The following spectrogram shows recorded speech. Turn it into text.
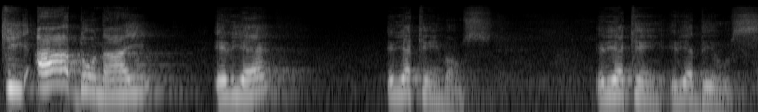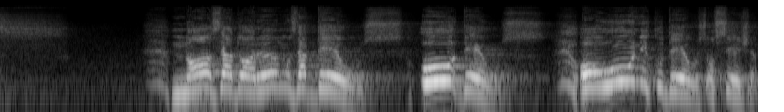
que Adonai, ele é, ele é quem, irmãos? Ele é quem? Ele é Deus. Nós adoramos a Deus, o Deus, o único Deus, ou seja,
